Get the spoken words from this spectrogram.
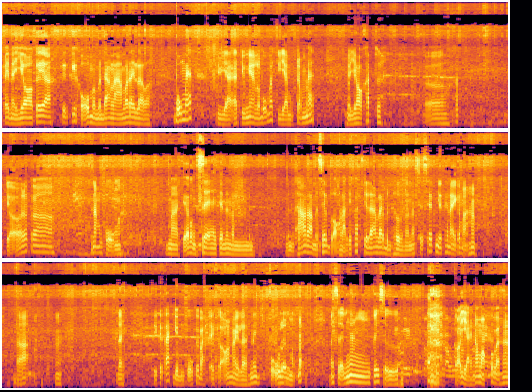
đây này do cái cái, cái khổ mà mình đang làm ở đây là 4 mét. Chiều dài à, chiều ngang là 4 mét chiều dài 100 mét. Mà do khách uh, khách chở nó có 5 cuộn à. mà chở bằng xe cho nên là mình mình tháo ra mình xếp gọn lại cho khách cho đáng lẽ bình thường là nó sẽ xếp như thế này các bạn ha. Đó đây thì cái tác dụng của cái bạc trải cỏ này là nó phủ lên mặt đất. Nó sẽ ngăn cái sự cỏ dại nó mọc các bạn ha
